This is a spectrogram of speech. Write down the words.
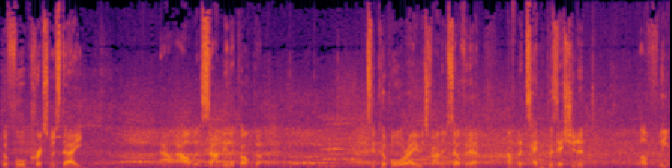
before Christmas Day. Now Albert Sambi Lokonga to Kabore, who's found himself in a number 10 position and lovely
